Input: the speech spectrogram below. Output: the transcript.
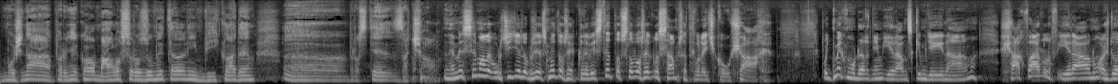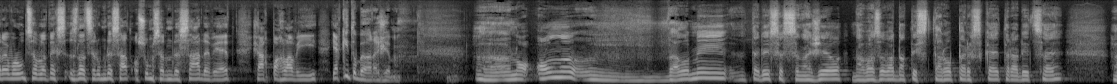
možná pro někoho málo srozumitelným výkladem prostě začal. Nemyslím, ale určitě dobře, že jsme to řekli. Vy jste to slovo řekl sám před chviličkou, šách. Pojďme k moderním iránským dějinám. Šách vládl v Iránu až do revoluce v letech z let 78-79, šách Pahlaví. Jaký to byl režim? Eh, no on velmi tedy se snažil navazovat na ty staroperské tradice, eh,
